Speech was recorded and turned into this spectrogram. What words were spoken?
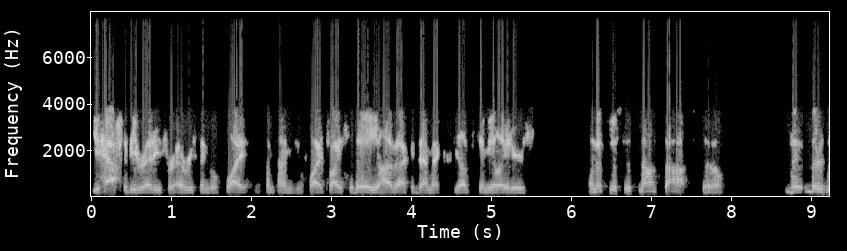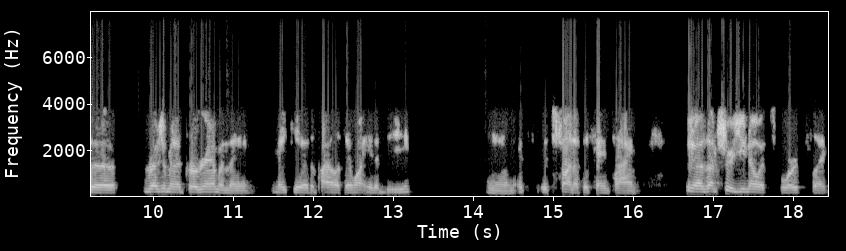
you have to be ready for every single flight. Sometimes you'll fly twice a day. You'll have academics. You'll have simulators, and it's just it's nonstop. So there's a regimented program, and they make you the pilot they want you to be, and it's it's fun at the same time. You know, as I'm sure you know, at sports, like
